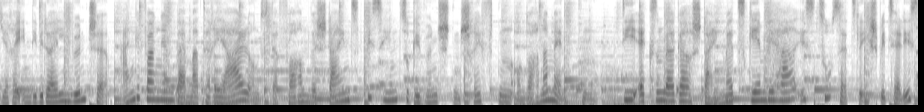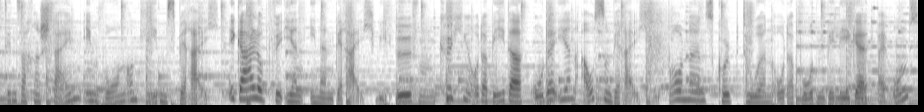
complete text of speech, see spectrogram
Ihre individuellen Wünsche, angefangen beim Material und der Form des Steins bis hin zu gewünschten Schriften und Ornamenten. Die Exenberger Steinmetz GmbH ist zusätzlich Spezialist in Sachen Stein im Wohn- und Lebensbereich. Egal ob für Ihren Innenbereich wie Öfen, Küchen oder Bäder oder Ihren Außenbereich wie Brunnen, Skulpturen oder Bodenbelege. Bei uns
